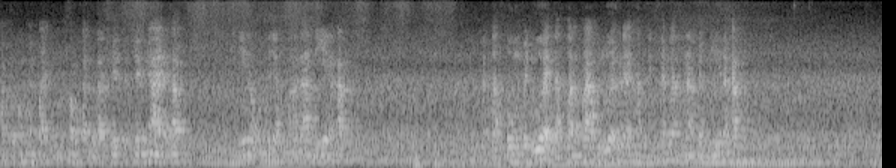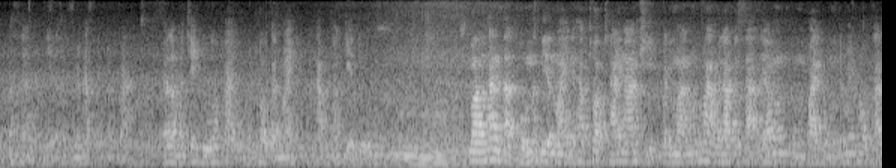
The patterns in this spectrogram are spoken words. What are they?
เครับเราต้องให้ปลายผมเท่ากันเวลาเซ็ตจะเซ็ตง่ายนะครับทีนี้เราก็ขยับมาด้านนี้นะครับตัดตรงไปด้วยตัดฟันปลาไปด้วยก็ได้ครับเป็นลักษณะแบบนี้นะครับ ลักษณะแบบนี้นะครับเห็นไหมครับฟันปลาแล้วเรามาเช็คดูว่าไฟผมมันเท่ากันไหมนะครับสังเกตดูบางท่านตัดผมนักเรียนใหม่นะครับ ชอบใช้น้ำฉีดปริมาณมากๆเวลาไปสระแล้วมันผมไฟผมมันจะไม่เท่ากัน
